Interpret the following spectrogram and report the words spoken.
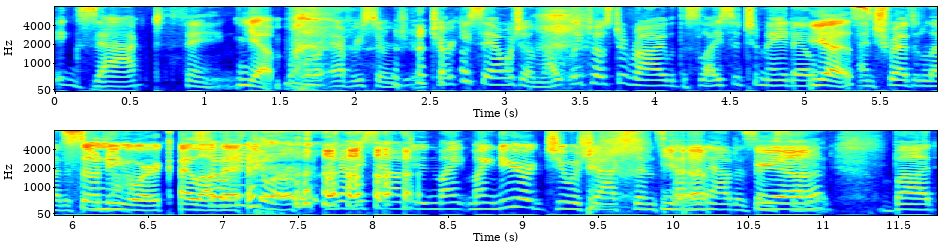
exact thing Yep. before every surgery. A turkey sandwich on lightly toasted rye with a slice of tomato Yes. and shredded lettuce. So New top. York. I love so it. New York. And I sounded my, my New York Jewish accent's Yeah. coming out as I Yeah. say it. But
